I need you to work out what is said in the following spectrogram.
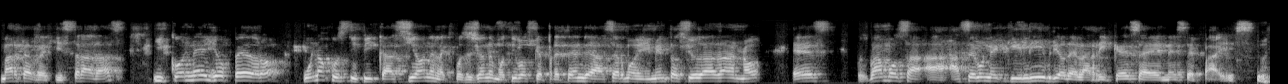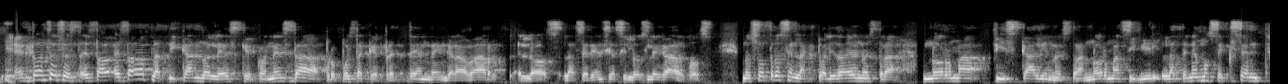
marcas registradas. Y con ello, Pedro, una justificación en la exposición de motivos que pretende hacer Movimiento Ciudadano es pues vamos a, hacer un equilibrio de la riqueza en este país. Entonces estaba, platicándoles que con esta propuesta que pretenden grabar los, las herencias y los legados, nosotros en la actualidad de nuestra norma fiscal y nuestra norma civil la tenemos exenta.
